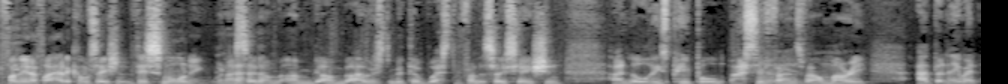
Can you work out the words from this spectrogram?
Funnily enough, I had a conversation this morning when I said I'm, I'm, I'm, I was with the Western Front Association and all these people, massive fans of Al Murray, uh, but they went,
